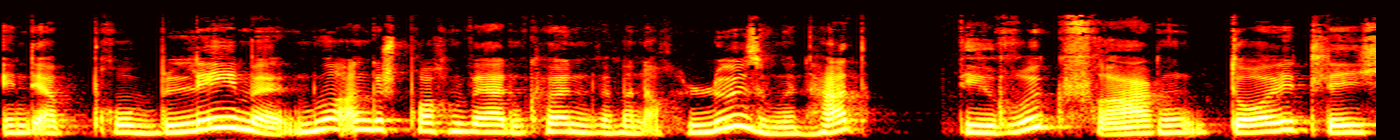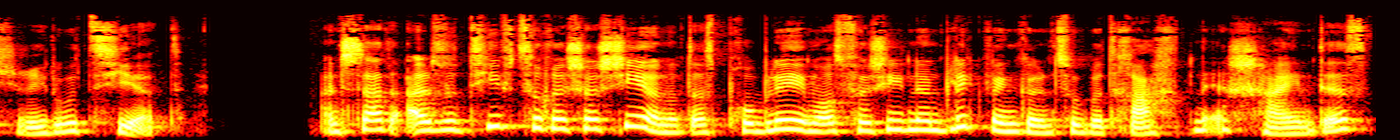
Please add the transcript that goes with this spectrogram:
in der Probleme nur angesprochen werden können, wenn man auch Lösungen hat, die Rückfragen deutlich reduziert. Anstatt also tief zu recherchieren und das Problem aus verschiedenen Blickwinkeln zu betrachten, erscheint es,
